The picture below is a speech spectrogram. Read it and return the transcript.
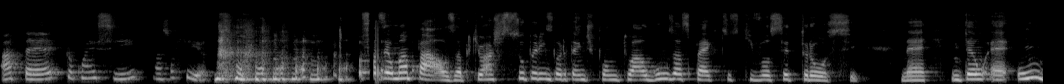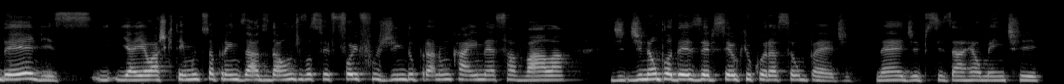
Até que eu conheci a Sofia. Vou fazer uma pausa, porque eu acho super importante pontuar alguns aspectos que você trouxe, né? Então, é um deles, e, e, aí eu acho que tem muitos aprendizados da onde você foi fugindo para não cair nessa vala de, de não poder exercer o que o coração pede, né? De precisar realmente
